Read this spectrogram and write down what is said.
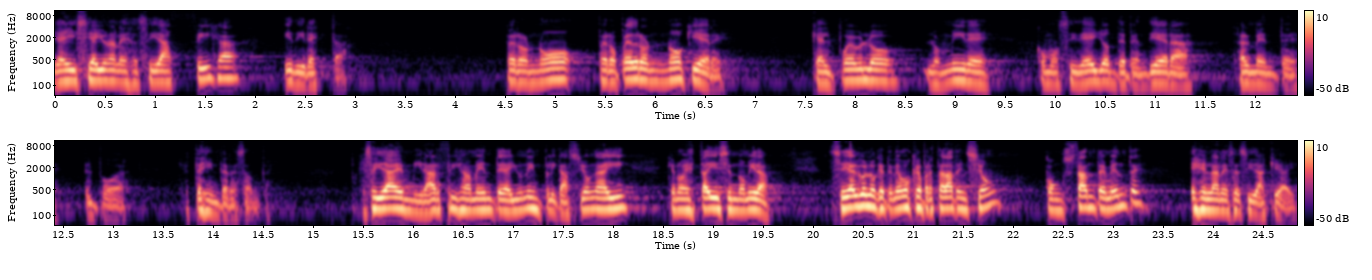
Y ahí sí hay una necesidad fija y directa. Pero no, pero Pedro no quiere que el pueblo los mire como si de ellos dependiera realmente el poder. Esto es interesante. Porque esa idea de mirar fijamente, hay una implicación ahí que nos está diciendo, mira, si hay algo en lo que tenemos que prestar atención constantemente, es en la necesidad que hay.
